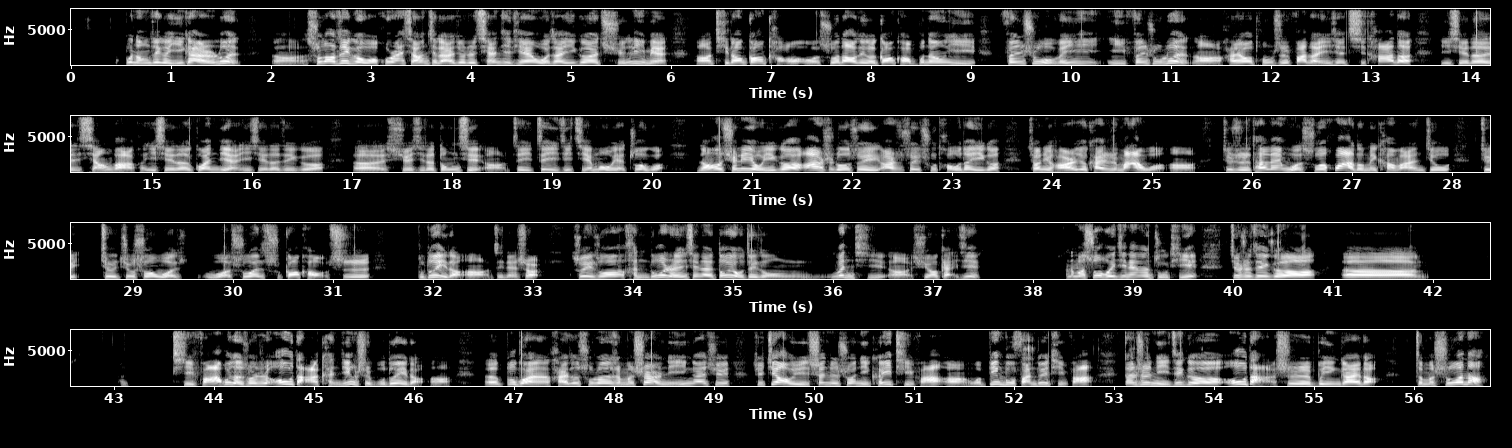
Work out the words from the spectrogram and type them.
不能这个一概而论。啊。说到这个，我忽然想起来，就是前几天我在一个群里面啊提到高考，我说到这个高考不能以分数唯一以分数论啊，还要同时发展一些其他的一些的想法和一些的观点，一些的这个呃学习的东西啊。这这一集节目我也做过。然后群里有一个二十多岁、二十岁出头的一个小女孩就开始骂我啊，就是她连我说话都没看完，就就就就说我我说高考是不对的啊这件事儿。所以说很多人现在都有这种问题啊，需要改进。那么说回今天的主题，就是这个呃。体罚或者说是殴打肯定是不对的啊，呃，不管孩子出了什么事儿，你应该去去教育，甚至说你可以体罚啊，我并不反对体罚，但是你这个殴打是不应该的。怎么说呢？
